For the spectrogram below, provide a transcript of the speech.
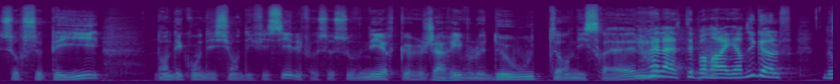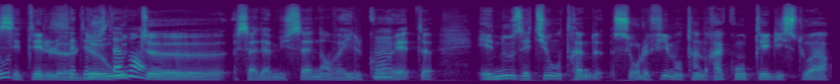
sur ce pays dans des conditions difficiles. Il faut se souvenir que j'arrive le 2 août en Israël. Voilà, c'était pendant la guerre du Golfe. C'était le C'était 2 juste août. Mm. euh, Saddam Hussein envahit le Koweït, et nous étions en train de, sur le film en train de raconter l'histoire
